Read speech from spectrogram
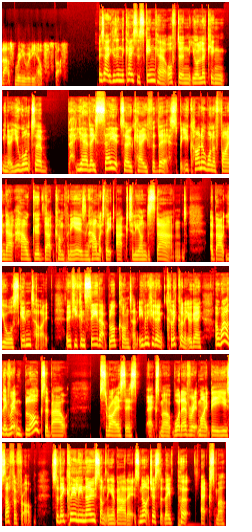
that's really really helpful stuff. Exactly, because in the case of skincare, often you're looking, you know, you want to yeah, they say it's okay for this, but you kind of want to find out how good that company is and how much they actually understand about your skin type. And if you can see that blog content, even if you don't click on it, you're going, oh, wow, they've written blogs about psoriasis, eczema, whatever it might be you suffer from. So they clearly know something about it. It's not just that they've put eczema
